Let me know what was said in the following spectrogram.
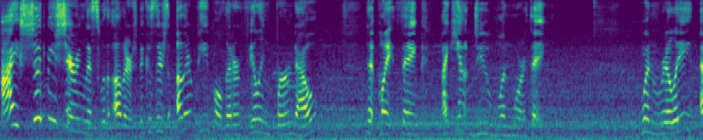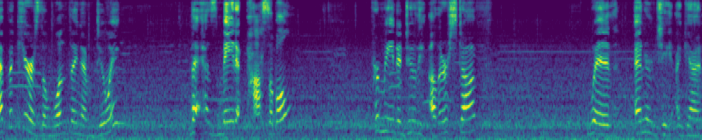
I should be sharing this with others because there's other people that are feeling burned out that might think, I can't do one more thing. When really, Epicure is the one thing I'm doing that has made it possible for me to do the other stuff with energy again,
